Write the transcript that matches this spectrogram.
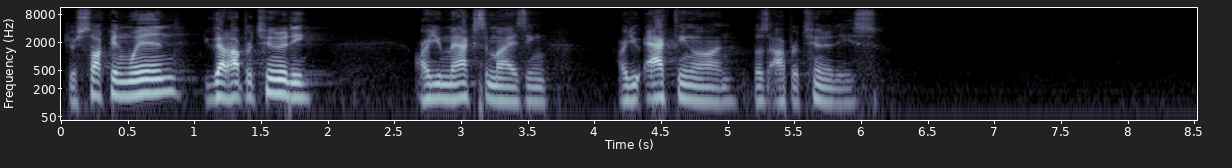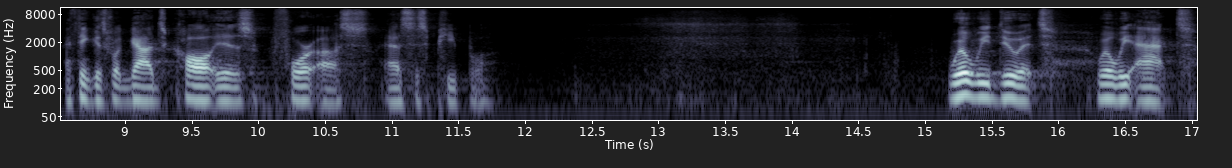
If you're sucking wind, you got opportunity. Are you maximizing? Are you acting on those opportunities? I think it's what God's call is for us as His people. Will we do it? Will we act?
